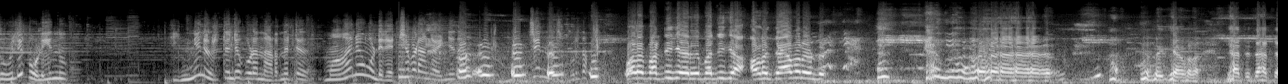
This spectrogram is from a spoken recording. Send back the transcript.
തൊലി പൊളിയുന്നു. ഇങ്ങനെ ഒരുത്തന്റെ കൂടെ നടന്നിട്ട് മാനം കൊണ്ട് രക്ഷപ്പെടാൻ കഴിഞ്ഞത് ഓളെ പറ്റിക്കരുത് പറ്റിക്ക. അവിടെ ക്യാമറ ഉണ്ട്. Camera tata tata.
